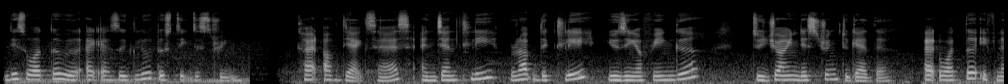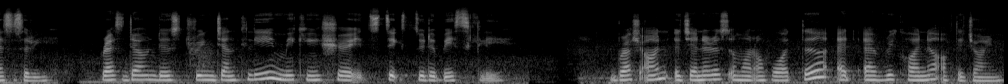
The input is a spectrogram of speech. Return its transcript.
This water will act as a glue to stick the string. Cut off the excess and gently rub the clay using your finger to join the string together. Add water if necessary. Press down the string gently, making sure it sticks to the base clay. Brush on a generous amount of water at every corner of the joint.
